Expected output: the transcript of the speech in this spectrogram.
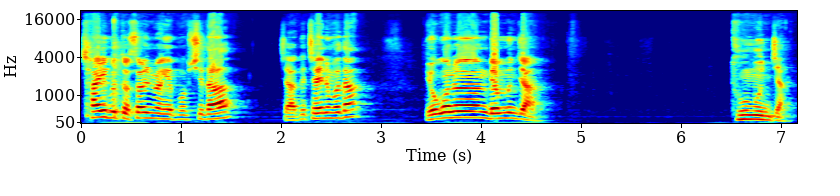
차이부터 설명해 봅시다. 자, 그 차이는 뭐다? 요거는 몇 문장? 두 문장.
